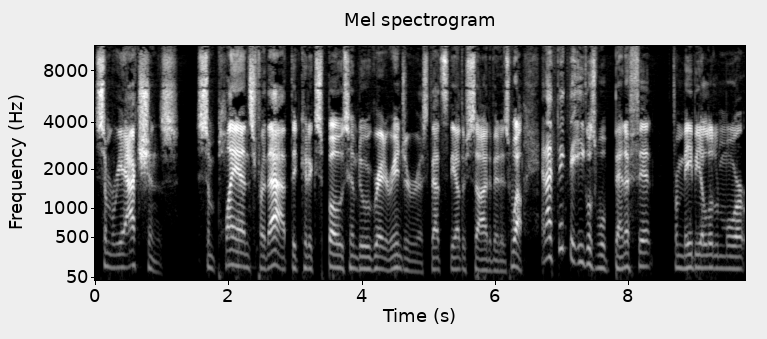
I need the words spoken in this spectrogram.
some reactions, some plans for that that could expose him to a greater injury risk. That's the other side of it as well. And I think the Eagles will benefit from maybe a little more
